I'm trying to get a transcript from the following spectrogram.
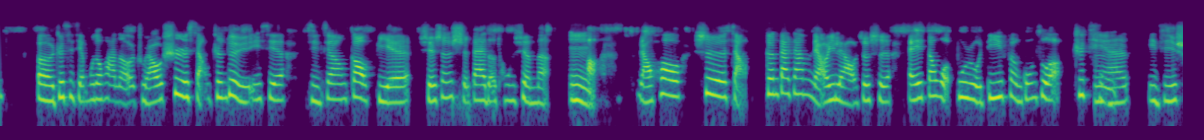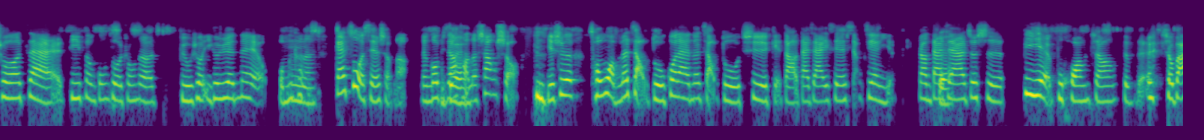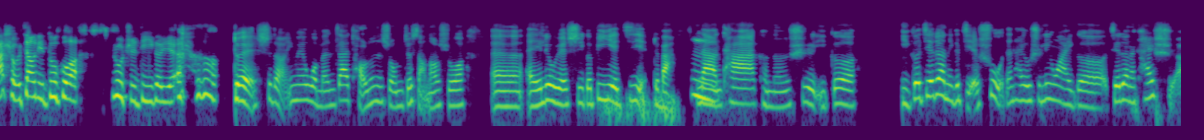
呃，这期节目的话呢，主要是想针对于一些即将告别学生时代的同学们，嗯。啊，然后是想跟大家聊一聊，就是哎，当我步入第一份工作之前，以及说在第一份工作中的，比如说一个月内，我们可能该做些什么，能够比较好的上手，也是从我们的角度，过来人的角度去给到大家一些小建议，让大家就是。毕业不慌张，对不对？手把手教你度过入职第一个月。对，是的，因为我们在讨论的时候，我们就想到说，呃，哎，六月是一个毕业季，对吧？那它可能是一个一个阶段的一个结束，但它又是另外一个阶段的开始。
